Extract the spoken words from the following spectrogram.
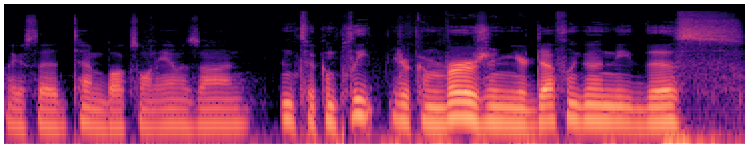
like I said 10 bucks on Amazon. And to complete your conversion you're definitely going to need this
